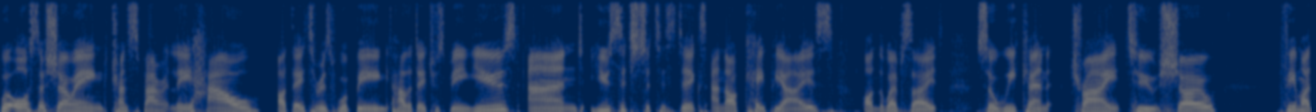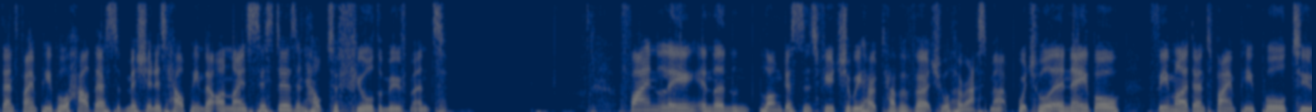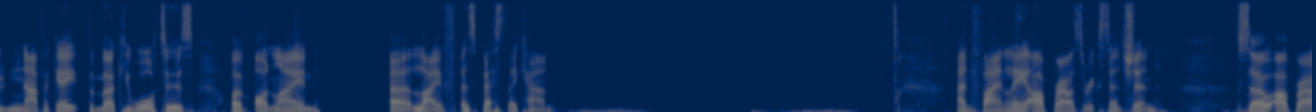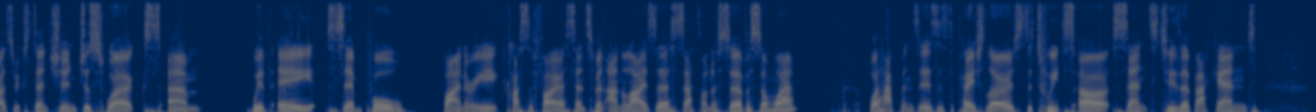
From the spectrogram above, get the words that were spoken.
We're also showing transparently how our data is being, how the data is being used and usage statistics and our KPIs on the website. So we can try to show female identifying people how their submission is helping their online sisters and help to fuel the movement. Finally, in the long distance future, we hope to have a virtual harass map, which will enable female identifying people to navigate the murky waters of online uh, life as best they can. And finally, our browser extension. So our browser extension just works um, with a simple binary classifier sentiment analyzer sat on a server somewhere. What happens is, as the page loads, the tweets are sent to the backend.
